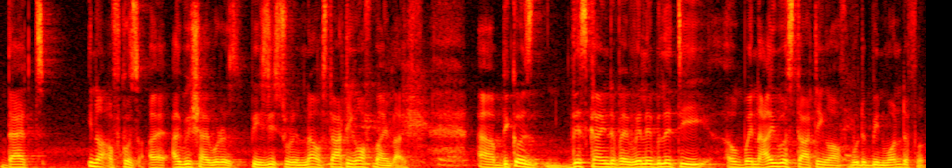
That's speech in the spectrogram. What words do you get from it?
that, you know, of course, I, I wish I were a PhD student now, starting off my life. Uh, because this kind of availability uh, when I was starting off would have been wonderful.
